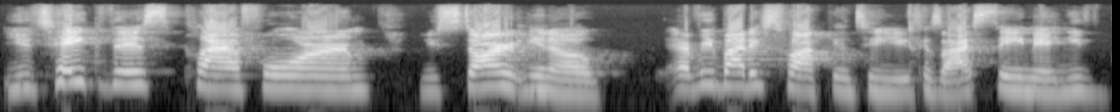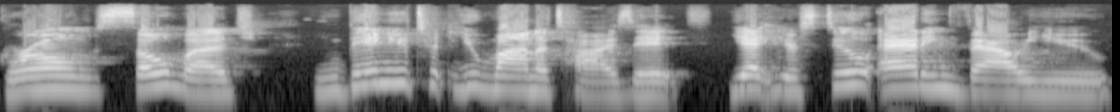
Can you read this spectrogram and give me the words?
you take this platform. You start. You mm-hmm. know, everybody's talking to you because I've seen it. You've grown so much. Then you t- you monetize it. Yet you're still adding value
